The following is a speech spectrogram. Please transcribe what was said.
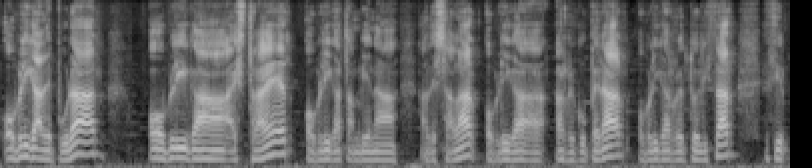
obliga a depurar, obliga a extraer, obliga también a, desalar, obliga a recuperar, obliga a reutilizar. Es decir,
